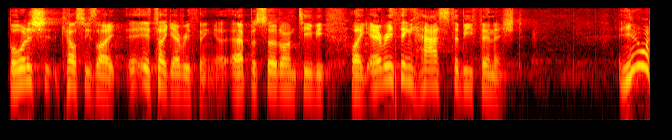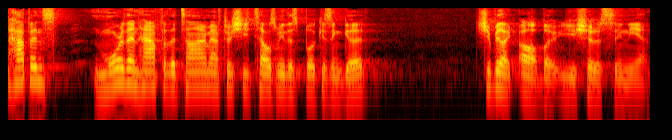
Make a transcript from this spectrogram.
But what is she, Kelsey's like? It's like everything. Episode on TV, like everything has to be finished. And you know what happens more than half of the time after she tells me this book isn't good? She'd be like, "Oh, but you should have seen the end."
